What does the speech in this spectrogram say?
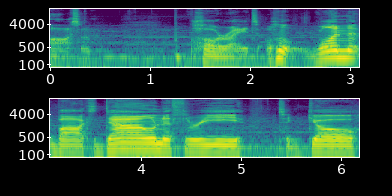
Awesome. All right. One box down, three to go.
